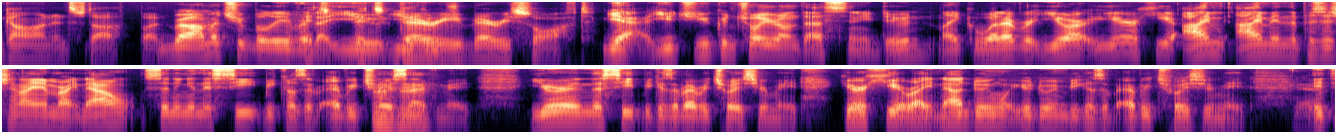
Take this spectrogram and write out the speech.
gone and stuff. But Bro, I'm a true believer that you it's you very con- very soft. yeah, you you control your own destiny, dude. Like whatever you're you're here. I'm I'm in the position I am right now, sitting in this seat because of every choice Mhm. I've made. You're in the seat because of every choice you're made. You're here right now doing what you're doing because of every choice you're made. Yeah. It,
